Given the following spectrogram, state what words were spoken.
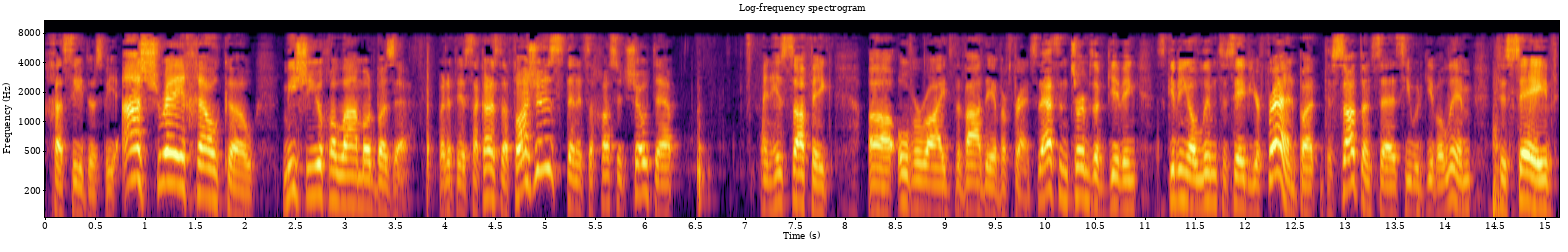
chasidus. V'ashrei chelko, misha lamod bazeh. But if there's sakaras nefashis, then it's a chasid shotep, and his suffix uh, overrides the vade of a friend. So that's in terms of giving, giving a limb to save your friend, but the Satan says he would give a limb to save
